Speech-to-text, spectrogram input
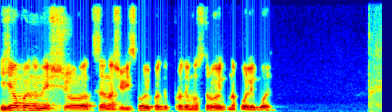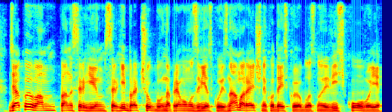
Я впевнений, що це наші військові проде- продемонструють на полі бою. Дякую вам, пане Сергію. Сергій Брачук був на прямому зв'язку із нами, речник Одеської обласної військової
